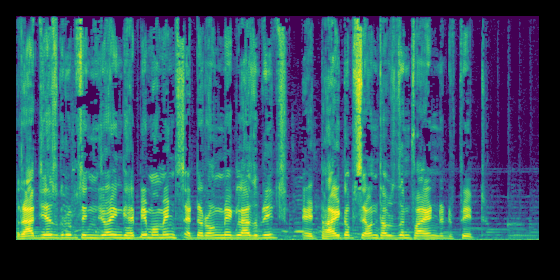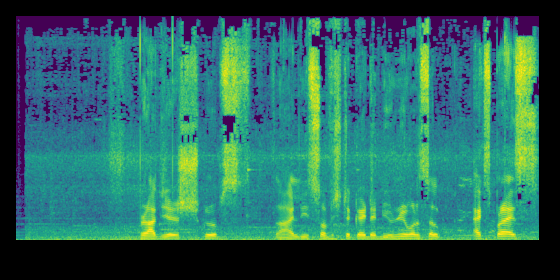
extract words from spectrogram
Rajyash Groups enjoying happy moments at the Rong May Glass Bridge at height of 7,500 feet. Rajyash Groups, highly sophisticated universal Express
